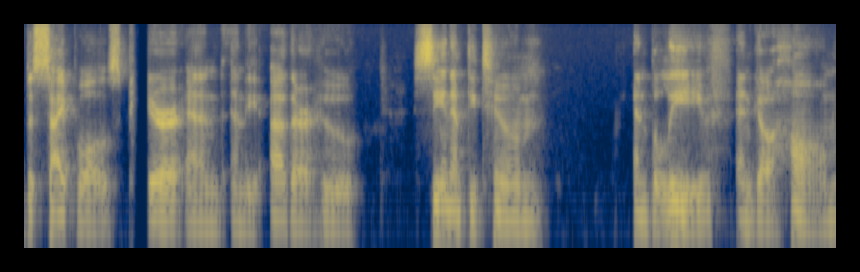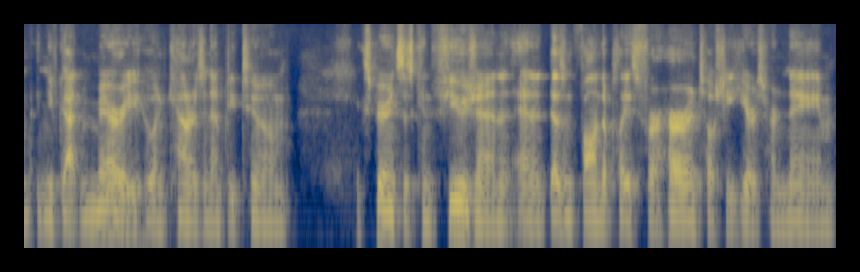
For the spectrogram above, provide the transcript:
disciples peter and and the other who see an empty tomb and believe and go home and you've got mary who encounters an empty tomb experiences confusion and it doesn't fall into place for her until she hears her name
